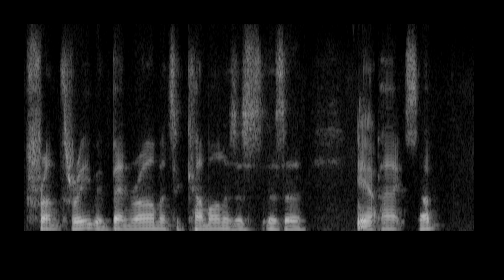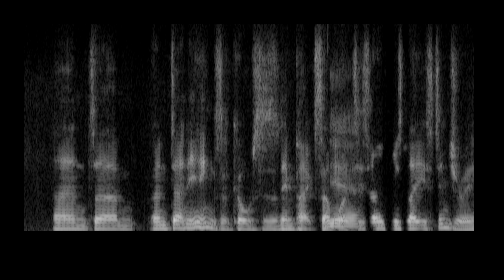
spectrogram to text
front three with Benrahma to come on as a, as a Yeah. impact sub. And um, and Danny Ings, of course, as an impact sub Yeah. once over his latest injury.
